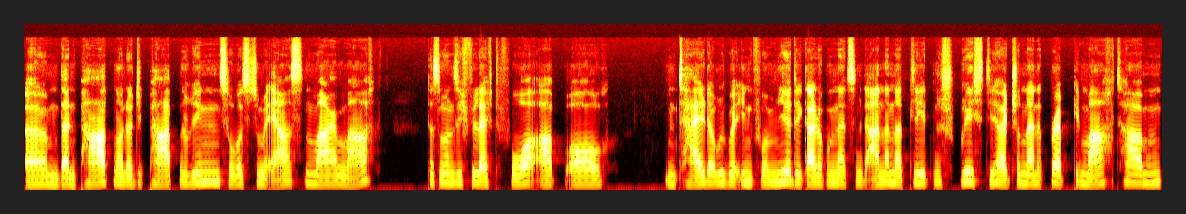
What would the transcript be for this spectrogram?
ähm, dein Partner oder die Partnerin sowas zum ersten Mal macht, dass man sich vielleicht vorab auch einen Teil darüber informiert, egal ob man jetzt mit anderen Athleten spricht, die halt schon eine Prep gemacht haben,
